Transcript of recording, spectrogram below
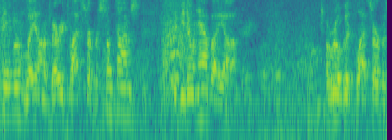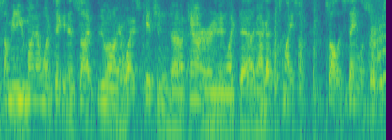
Sandpaper, lay it on a very flat surface. Sometimes, if you don't have a uh, a real good flat surface, I mean, you might not want to take it inside, do it on your wife's kitchen uh, counter or anything like that. I mean, I got this nice solid stainless surface.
